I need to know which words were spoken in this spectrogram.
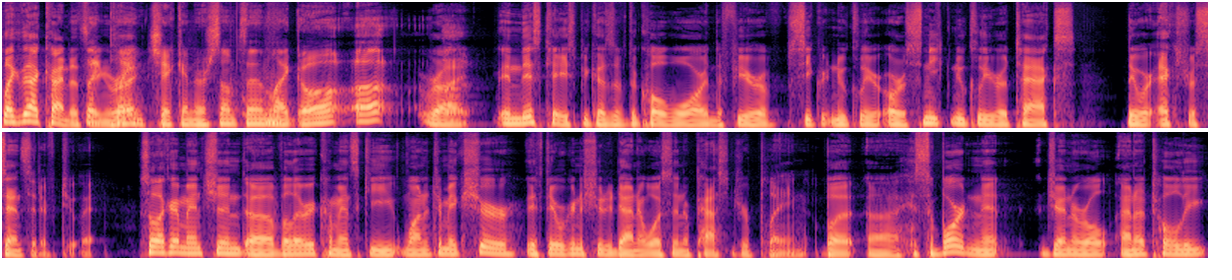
Like that kind of It's like thing, playing right? chicken or something. Like, oh, uh, Right. In this case, because of the Cold War and the fear of secret nuclear or sneak nuclear attacks, they were extra sensitive to it. So, like I mentioned, uh, Valery Kamensky wanted to make sure if they were going to shoot it down, it wasn't a passenger plane. But uh, his subordinate, General Anatoly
